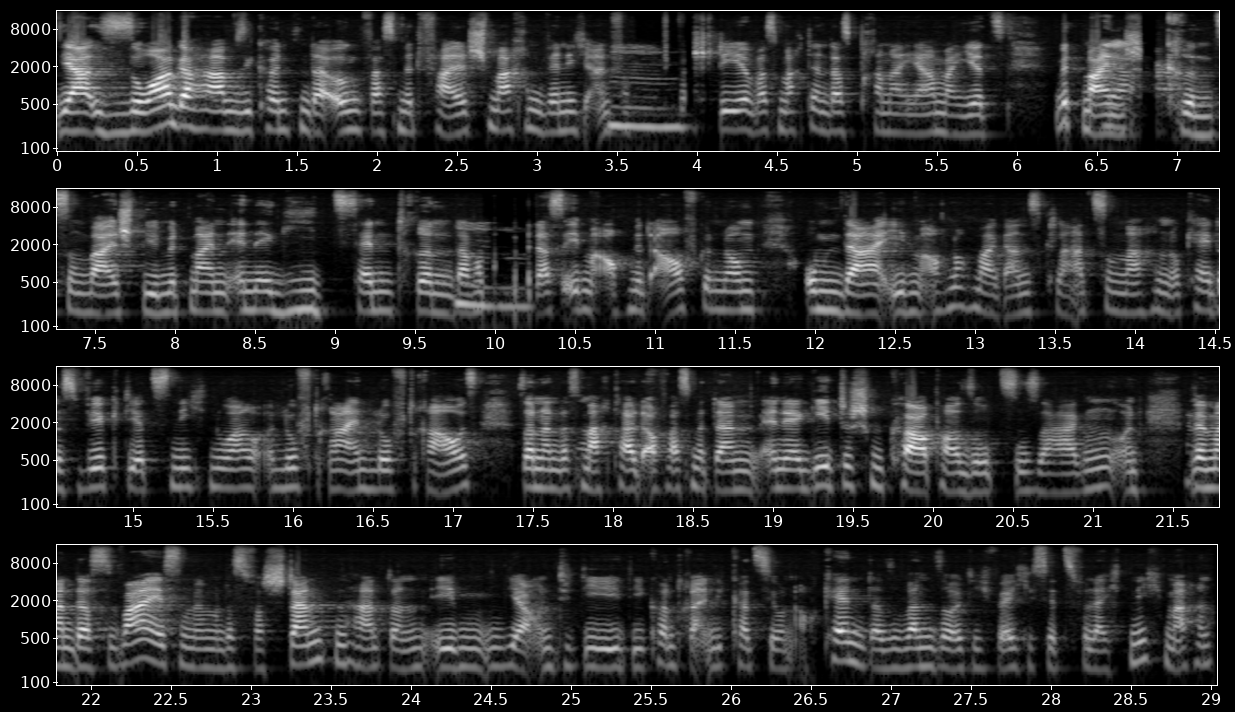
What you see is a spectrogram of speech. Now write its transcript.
ja, Sorge haben, sie könnten da irgendwas mit falsch machen, wenn ich einfach mm. verstehe, was macht denn das Pranayama jetzt mit meinen ja. Chakren zum Beispiel, mit meinen Energiezentren. Darum mm. haben wir das eben auch mit aufgenommen, um da eben auch nochmal ganz klar zu machen, okay, das wirkt jetzt nicht nur Luft rein, Luft raus, sondern das macht halt auch was mit deinem energetischen Körper sozusagen. Und wenn man das weiß und wenn man das verstanden hat, dann eben, ja, und die, die Kontraindikation auch kennt, also wann sollte ich welches jetzt vielleicht nicht machen,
